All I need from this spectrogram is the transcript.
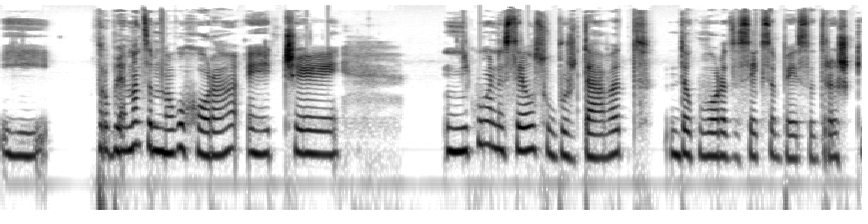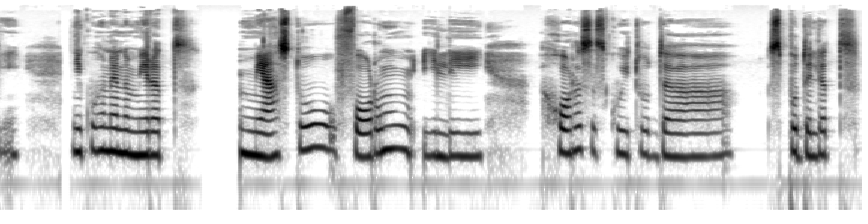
И проблемът за много хора е, че никога не се освобождават да говорят за секса без задръжки. Никога не намират място, форум или хора, с които да споделят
